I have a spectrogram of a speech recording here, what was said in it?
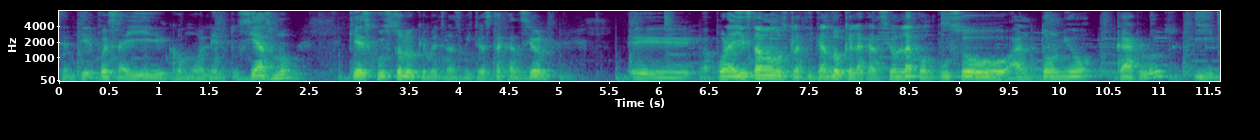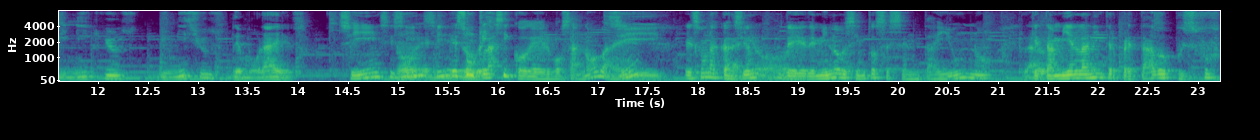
sentir pues ahí como el entusiasmo, que es justo lo que me transmitió esta canción. Eh, por ahí estábamos platicando que la canción la compuso Antonio Carlos y Vinicius, Vinicius de Moraes. Sí, sí, ¿no? sí, sí. Es un 1900. clásico del Bossa Nova, ¿eh? Sí. Es una canción de, de 1961 que Claro. también la han interpretado, pues, uf,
